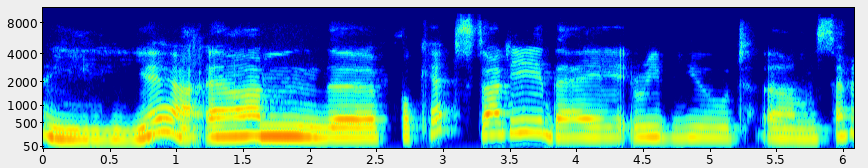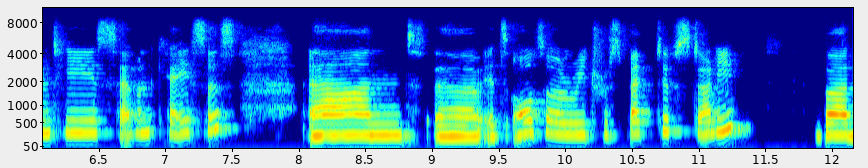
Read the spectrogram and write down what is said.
Yeah, um, the Fouquet study, they reviewed um, 77 cases, and uh, it's also a retrospective study, but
